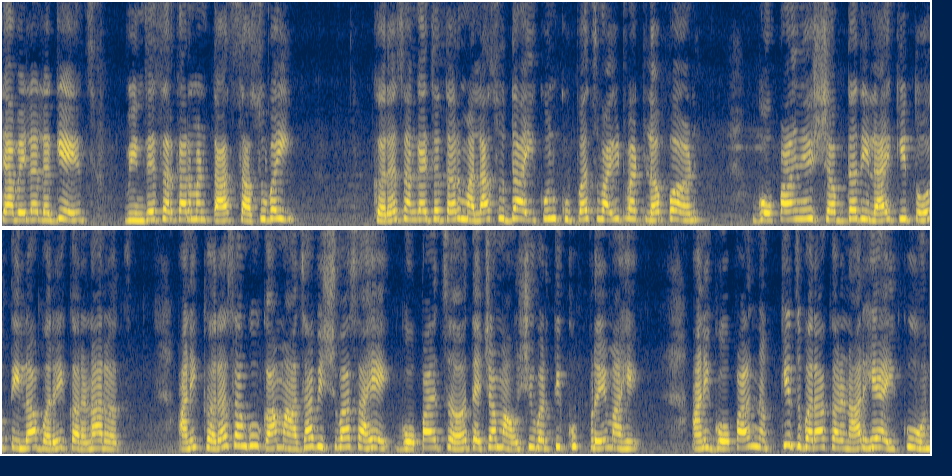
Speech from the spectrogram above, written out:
त्यावेळेला लगेच विंजे सरकार म्हणतात सासूबाई खरं सांगायचं तर मलासुद्धा ऐकून खूपच वाईट वाटलं पण गोपाळने शब्द दिलाय की तो तिला बरे करणारच. आणि खरं सांगू का माझा विश्वास आहे गोपाळचं त्याच्या मावशीवरती खूप प्रेम आहे. आणि गोपाळ नक्कीच बरा करणार हे ऐकून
